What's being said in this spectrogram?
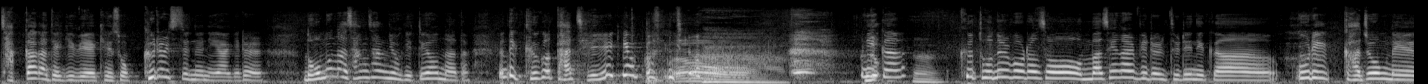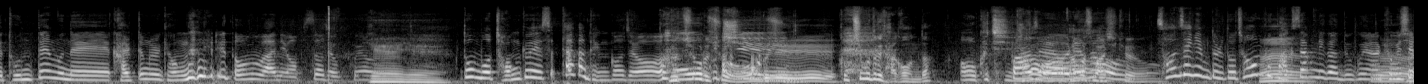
작가가 되기 위해 계속 글을 쓰는 이야기를 너무나 상상력이 뛰어나다. 근데 그거 다 제 얘기였거든요. 아. 그러니까 네. 그 돈을 벌어서 엄마 생활비를 드리니까 우리 가족 내에 돈 때문에 갈등을 겪는 일이 너무 많이 없어졌고요. 예, 예. 또뭐 전교의 스타가 된 거죠. 그렇죠, 어, 그렇죠. 그렇지. 그럼 친구들이 다가온다? 어, 그치. 맞아요. 그래서. 선생님들도 전부 네. 박상미가 누구야 네, 교실에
